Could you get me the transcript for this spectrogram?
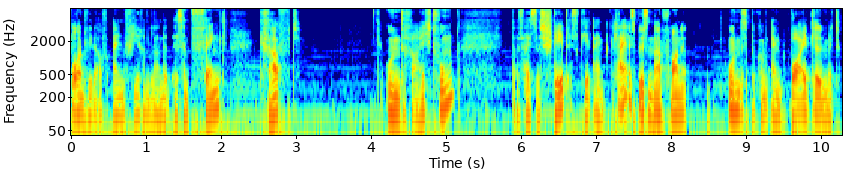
und wieder auf allen Vieren landet. Es empfängt Kraft und Reichtum. Das heißt, es steht, es geht ein kleines bisschen nach vorne und es bekommt einen Beutel mit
